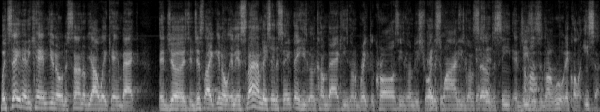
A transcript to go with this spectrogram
but say that he came, you know, the son of Yahweh came back and judged. And just like, you know, in Islam, they say the same thing. He's going to come back. He's going to break the cross. He's going to destroy the Excellent. swine. He's going to set up it. the seat. And Jesus is going to rule. They call him Isa.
